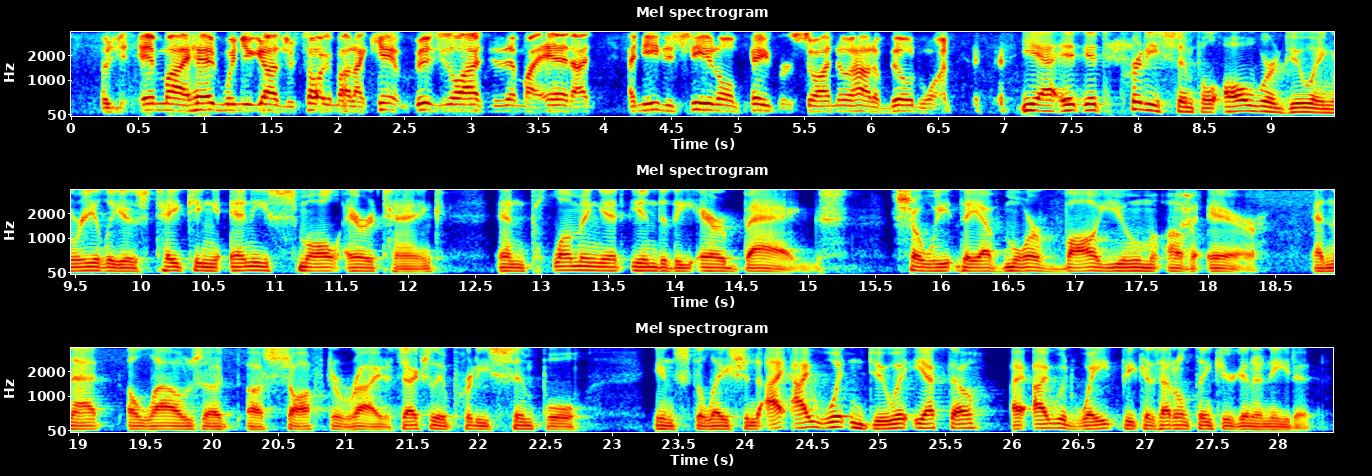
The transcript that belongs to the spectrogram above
in my head when you guys are talking about, it, I can't visualize it in my head. I I need to see it on paper so I know how to build one. Yeah, it, it's pretty simple. All we're doing really is taking any small air tank and plumbing it into the air bags, so we they have more volume of air, and that allows a, a softer ride. It's actually a pretty simple installation. I, I wouldn't do it yet, though. I, I would wait because I don't think you're going to need it.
